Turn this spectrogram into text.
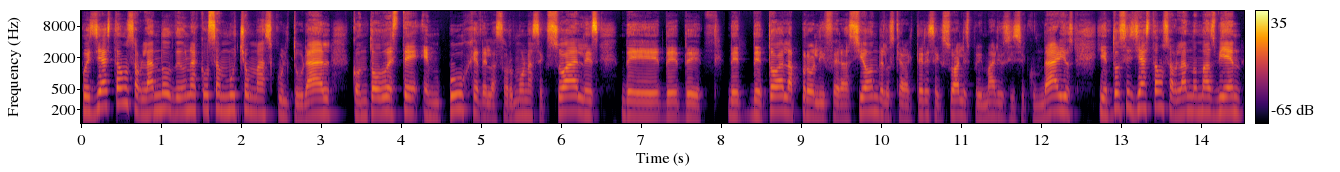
pues ya estamos hablando de una cosa mucho más cultural, con todo este empuje de las hormonas sexuales, de, de, de, toda la proliferación de los caracteres sexuales primarios y secundarios. Y entonces ya estamos hablando más bien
